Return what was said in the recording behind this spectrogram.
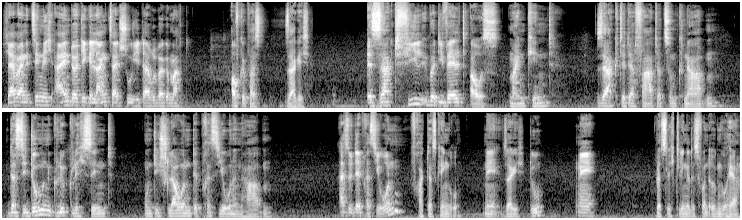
Ich habe eine ziemlich eindeutige Langzeitstudie darüber gemacht. Aufgepasst, sage ich. Es sagt viel über die Welt aus, mein Kind, sagte der Vater zum Knaben, dass die Dummen glücklich sind und die Schlauen Depressionen haben. Hast du Depressionen? fragt das Känguru. Nee, sage ich. Du? Nee. Plötzlich klingelt es von irgendwoher.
